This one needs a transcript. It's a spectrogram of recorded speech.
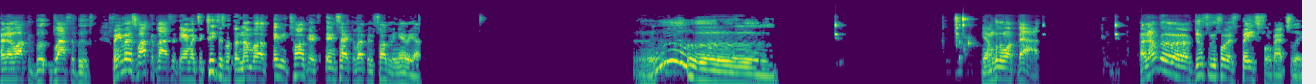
And then rocket bo- blaster boost. Famous rocket blaster damage increases with the number of enemy targets inside the weapon's targeting area. Ooh. Yeah, I'm gonna want that. And I'm gonna do something for his base form, actually.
